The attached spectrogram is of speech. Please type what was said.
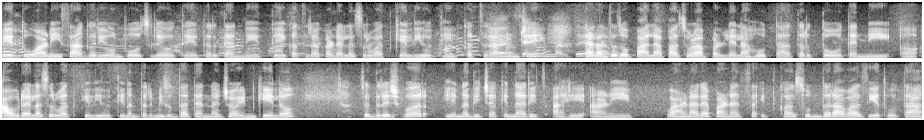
वेदू आणि सागर येऊन पोहोचले होते तर त्यांनी ते कचरा काढायला सुरुवात केली होती. कचरा म्हणजे झाडांचा जो पालापाचोळा पडलेला होता तर तो त्यांनी आवरायला सुरुवात केली होती. नंतर मी सुद्धा त्यांना जॉईन केलं. चंद्रेश्वर हे नदीच्या किनारीच आहे आणि वाहणाऱ्या पाण्याचा इतका सुंदर आवाज येत होता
